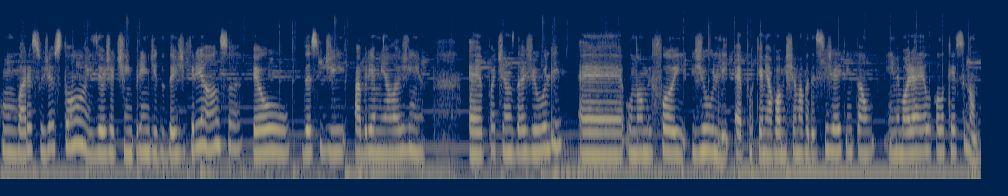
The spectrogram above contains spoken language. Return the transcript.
com várias sugestões, eu já tinha empreendido desde criança, eu decidi abrir a minha lojinha. É, Patinhos da Julie, é, o nome foi Julie, é porque minha avó me chamava desse jeito, então, em memória a ela, eu coloquei esse nome.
